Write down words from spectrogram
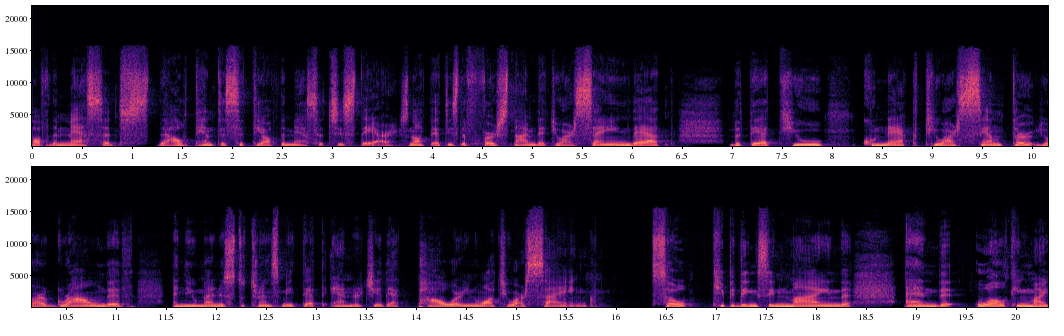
of the message the authenticity of the message is there. It's not that it's the first time that you are saying that but that you connect you are centered you are grounded and you manage to transmit that energy that power in what you are saying. So keep things in mind and walking my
